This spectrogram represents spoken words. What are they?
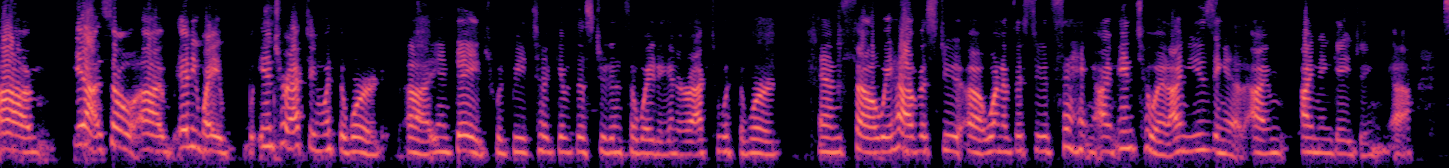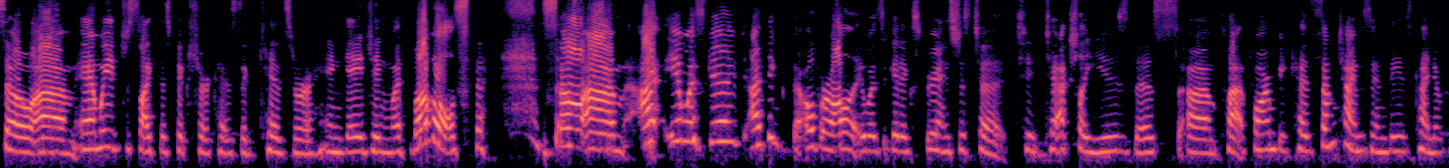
Um, yeah, so uh, anyway, interacting with the word uh, engage would be to give the students a way to interact with the word. And so we have a student, uh, one of the students saying, I'm into it, I'm using it, I'm, I'm engaging. Yeah. So, um, and we just like this picture because the kids were engaging with bubbles. so, um, I, it was good. I think that overall it was a good experience just to, to, to actually use this, um, platform because sometimes in these kind of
